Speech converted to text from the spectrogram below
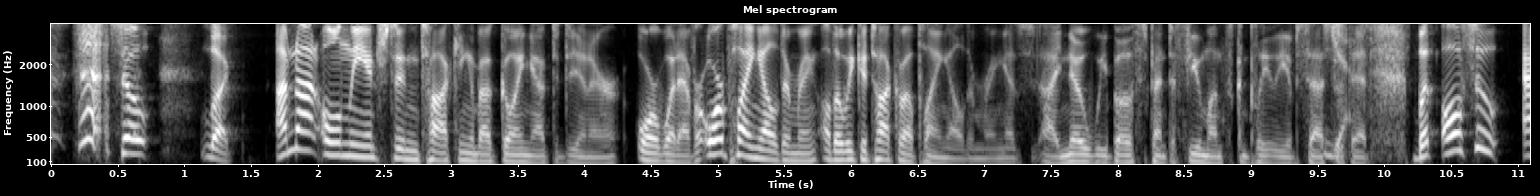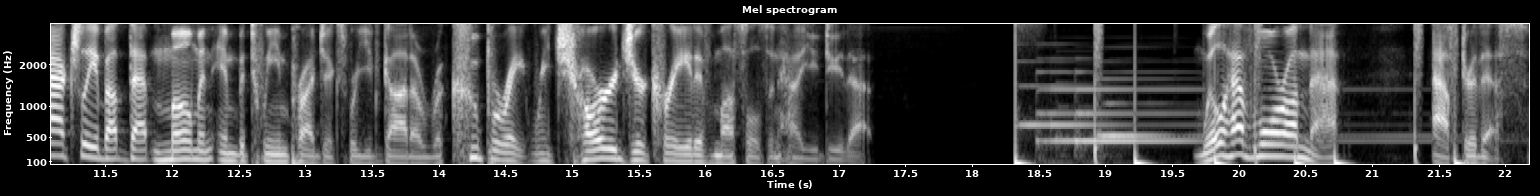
so, look, I'm not only interested in talking about going out to dinner or whatever, or playing Elden Ring, although we could talk about playing Elden Ring, as I know we both spent a few months completely obsessed with it, but also actually about that moment in between projects where you've got to recuperate, recharge your creative muscles, and how you do that. We'll have more on that after this.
